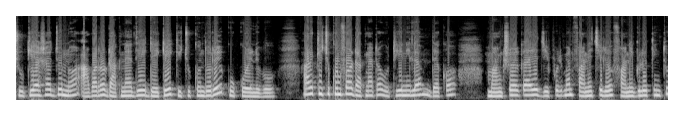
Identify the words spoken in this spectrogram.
শুকিয়ে আসার জন্য আবারও ডাকনা দিয়ে ডেকে কিছুক্ষণ ধরে কুক করে নেব। আর কিছুক্ষণ পর ডাকনাটা উঠিয়ে নিলাম। দেখো, মাংসের গায়ে যে পরিমাণ পানি ছিল, পানিগুলো কিন্তু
